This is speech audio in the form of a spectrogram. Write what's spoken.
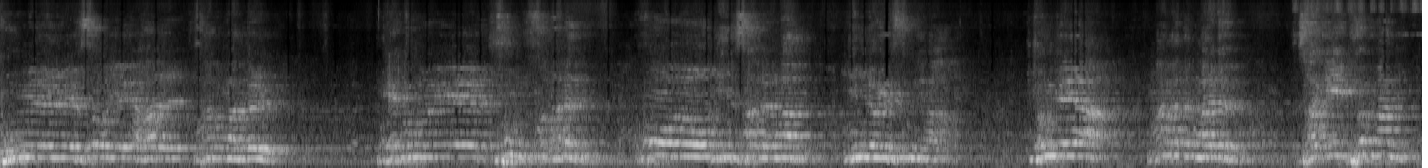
국민을 위해서 해야 할 장관들 대통령에게 충성하는 호노 인사들만 임명했습니다. 경제야 망하든 말든 자기 편만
